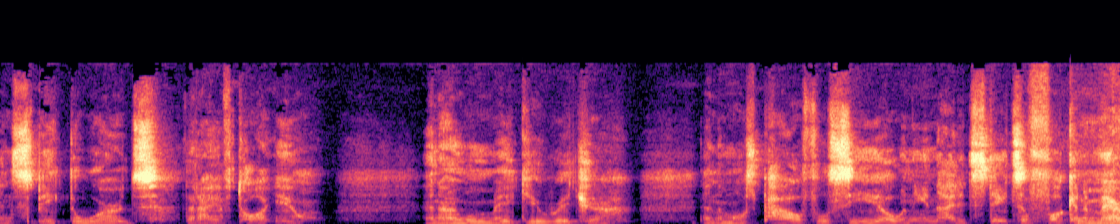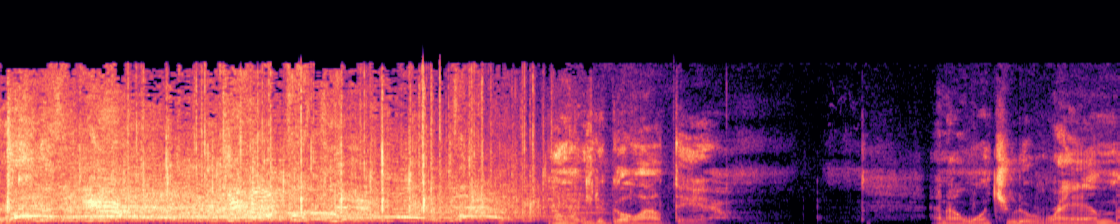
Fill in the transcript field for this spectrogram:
and speak the words that I have taught you. And I will make you richer than the most powerful CEO in the United States of fucking America. I want you to go out there and I want you to ram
